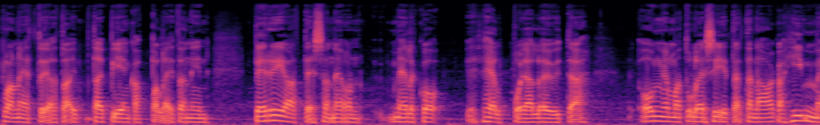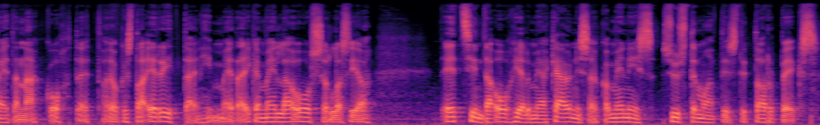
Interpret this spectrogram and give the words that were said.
planeettoja tai, tai pienkappaleita, niin periaatteessa ne on melko helppoja löytää. Ongelma tulee siitä, että nämä on aika himmeitä nämä kohteet, tai oikeastaan erittäin himmeitä, eikä meillä ole sellaisia etsintäohjelmia käynnissä, joka menisi systemaattisesti tarpeeksi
